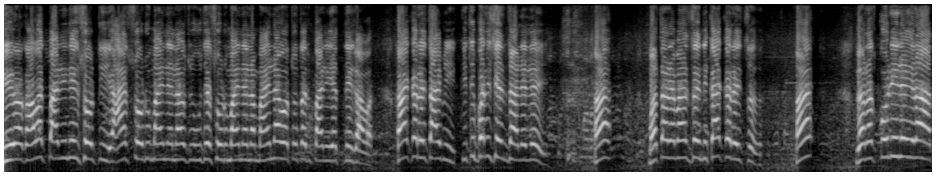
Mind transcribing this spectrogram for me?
गावात पाणी नाही सोडती. आज सोडू महिन्यानं उद्या सोडू महिन्यानं महिना होतो तरी पाणी येत नाही गावात. काय करायचं आम्ही? किती परेशान झालेले हा? म्हाताऱ्या माणसांनी काय करायचं? हा? घरात कोणी नाही राहत.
